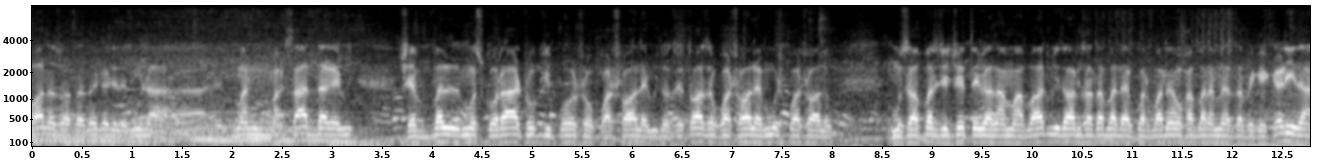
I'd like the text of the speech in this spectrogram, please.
باد اوسه ته دغه چې موږ من مقصد دغه وي چې بل مسکراټو کې پوه شو خوشاله وي نو تاسو خوشاله موږ خوشاله مسافر چې چېرته وي علامه آباد وي ځان ساته به د قربانیو خبره مې درته پکې کړې ده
